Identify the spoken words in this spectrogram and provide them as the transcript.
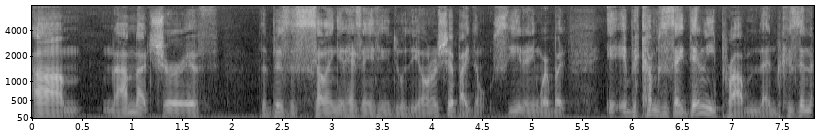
Um, I'm not sure if the business selling it has anything to do with the ownership. I don't see it anywhere, but it, it becomes this identity problem then because then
